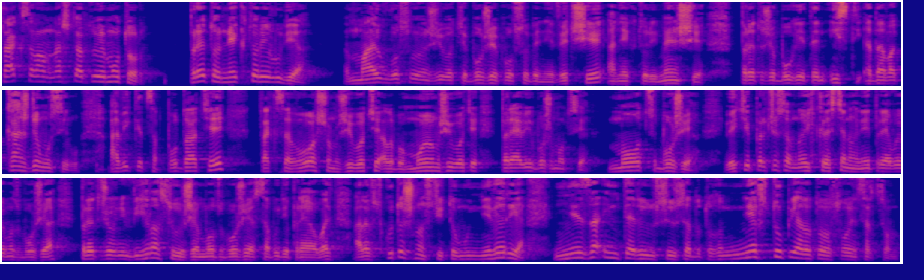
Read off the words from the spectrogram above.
tak sa vám naštartuje motor. Preto niektorí ľudia majú vo svojom živote Božie pôsobenie väčšie a niektorí menšie, pretože Boh je ten istý a dáva každému silu. A vy keď sa podáte, tak sa vo vašom živote alebo v mojom živote prejaví Božmocia. Moc Božia. Viete, prečo sa mnohých kresťanov neprejavuje moc Božia? Pretože oni vyhlasujú, že moc Božia sa bude prejavovať, ale v skutočnosti tomu neveria. Nezainteresujú sa do toho, nevstúpia do toho svojim srdcom.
